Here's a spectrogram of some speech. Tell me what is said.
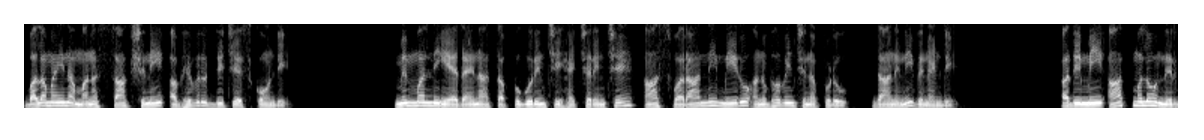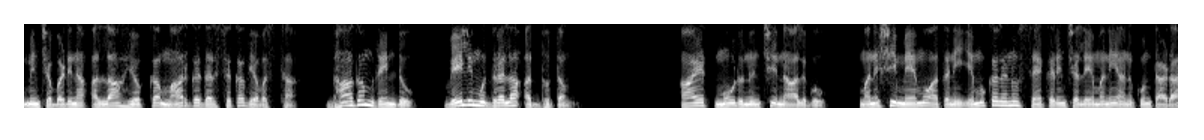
బలమైన మనస్సాక్షిని అభివృద్ధి చేసుకోండి. మిమ్మల్ని ఏదైనా తప్పు గురించి హెచ్చరించే ఆ స్వరాన్ని మీరు అనుభవించినప్పుడు దానిని వినండి. అది మీ ఆత్మలో నిర్మించబడిన అల్లాహ్ యొక్క మార్గదర్శక వ్యవస్థ. భాగం రెండు వేలిముద్రల అద్భుతం. ఆయత్ మూడు నుంచి నాలుగు మనిషి మేము అతని ఎముకలను సేకరించలేమని అనుకుంటాడా?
